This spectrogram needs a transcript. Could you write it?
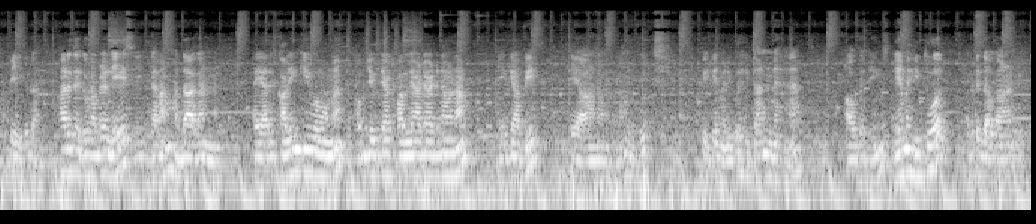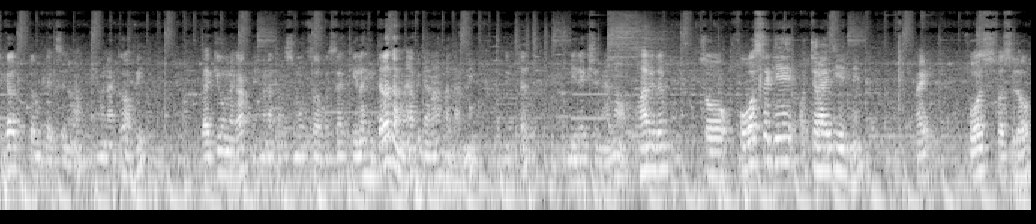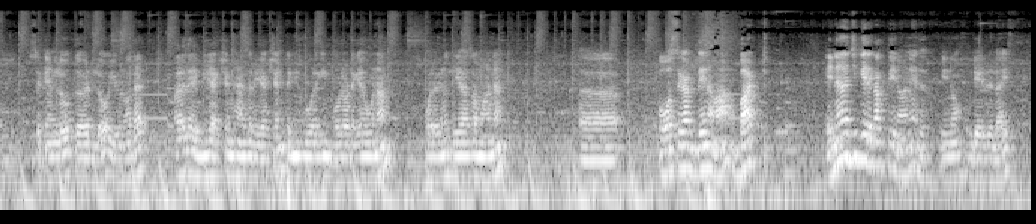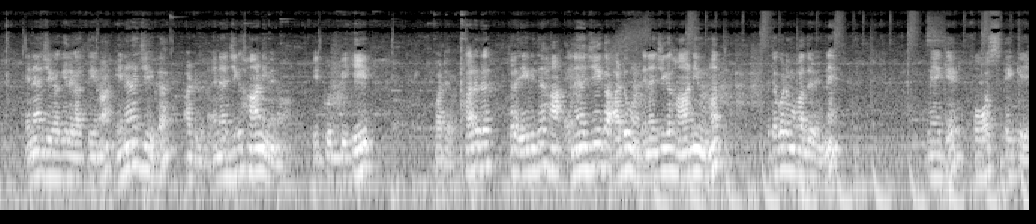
අපි ඒක ගන්න. හරිද? එතකොට අපිට ලේසි ගණන් හදා ගන්න. ඇයි අර කලින් කිව්වම ඔබ්ජෙක්ට් එකක් පල්ලෙහාට වැටෙනවා නම් ඒක අපි එයා නම් නිකුත් ඒකෙන් වැඩිපුර හිතන්නේ නැහැ outer things. එහෙම හිතුවොත් අපිට දව ගන්න ටික කොම්ප්ලෙක්ස් වෙනවා. එහෙම නැත්නම් අපි වැකියුම් එකක් එහෙම නැත්නම් ස්මූත් සර්ෆස් එකක් කියලා හිතලා තමයි අපි ගණන් හදන්නේ. ඒකට ඩිරෙක්ෂන් යනවා. හරිද? so force එකේ ඔච්චරයි තියෙන්නේ. right? force first law, second law, third law, you know that. හරිද? every action has a reaction. Tennis බෝලකින් පොළොවට ගැහුවනම් පොළ වෙන තියා සමාන ෆෝස් එකක් දෙනවා but එනර්ජි කියලා එකක් තියෙනවා නේද? You know in daily life. Energy එක කියලා එකක් තියෙනවා. එනර්ජි එක අඩු වෙනවා. එනර්ජි එක හානි වෙනවා. It could be heat whatever. හරිද? ඒතර ඒ විදිහ එනර්ජි එක අඩු වුණොත් එනර්ජි එක හානි වුණොත් එතකොට මොකද වෙන්නේ? මේකේ ෆෝස් එකේ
